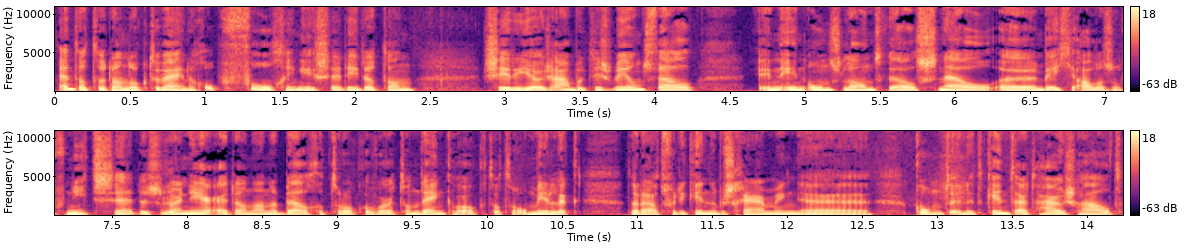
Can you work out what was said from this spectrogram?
En dat er dan ook te weinig opvolging is, hè, die dat dan serieus aanpakt. Het is bij ons wel, in, in ons land, wel snel eh, een beetje alles of niets. Hè? Dus wanneer er dan aan de bel getrokken wordt... dan denken we ook dat er onmiddellijk de Raad voor de Kinderbescherming eh, komt... en het kind uit huis haalt.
